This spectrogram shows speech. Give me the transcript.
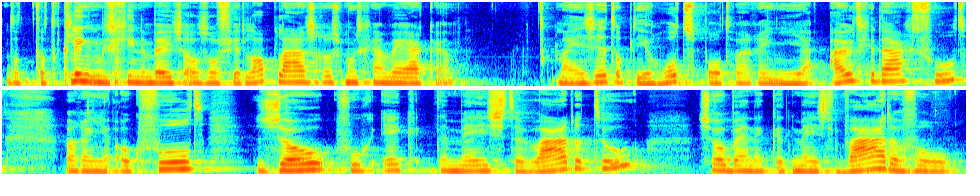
dat, dat klinkt misschien een beetje alsof je lablazerus moet gaan werken. Maar je zit op die hotspot waarin je je uitgedaagd voelt. Waarin je ook voelt, zo voeg ik de meeste waarde toe. Zo ben ik het meest waardevol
